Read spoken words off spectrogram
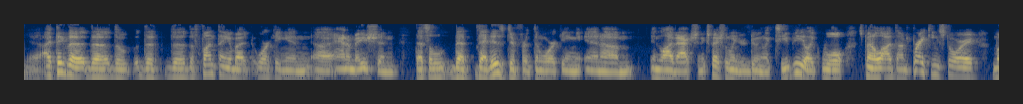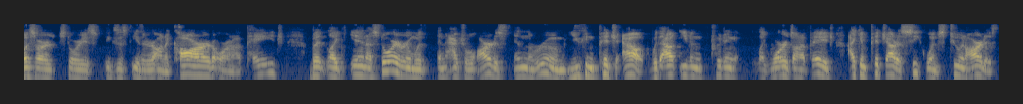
yeah, I think the, the the the the, fun thing about working in uh, animation that's a that that is different than working in um in live action, especially when you're doing like TV. Like we'll spend a lot of time breaking story. Most of our stories exist either on a card or on a page. But like in a story room with an actual artist in the room, you can pitch out without even putting like words on a page. I can pitch out a sequence to an artist,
